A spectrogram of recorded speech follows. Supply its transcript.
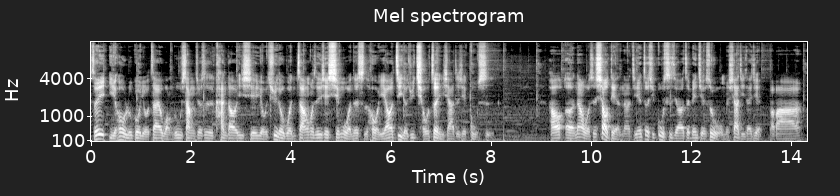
所以以后如果有在网络上就是看到一些有趣的文章或者一些新闻的时候，也要记得去求证一下这些故事。好，呃，那我是笑点，那今天这期故事就到这边结束，我们下集再见，拜拜。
